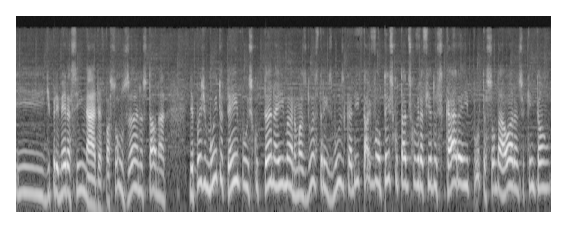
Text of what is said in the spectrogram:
e de primeira assim, nada. Passou uns anos tal, nada. Depois de muito tempo escutando aí, mano, umas duas, três músicas ali e tal, e voltei a escutar a discografia dos caras e, puta, som da hora, não sei o que, então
